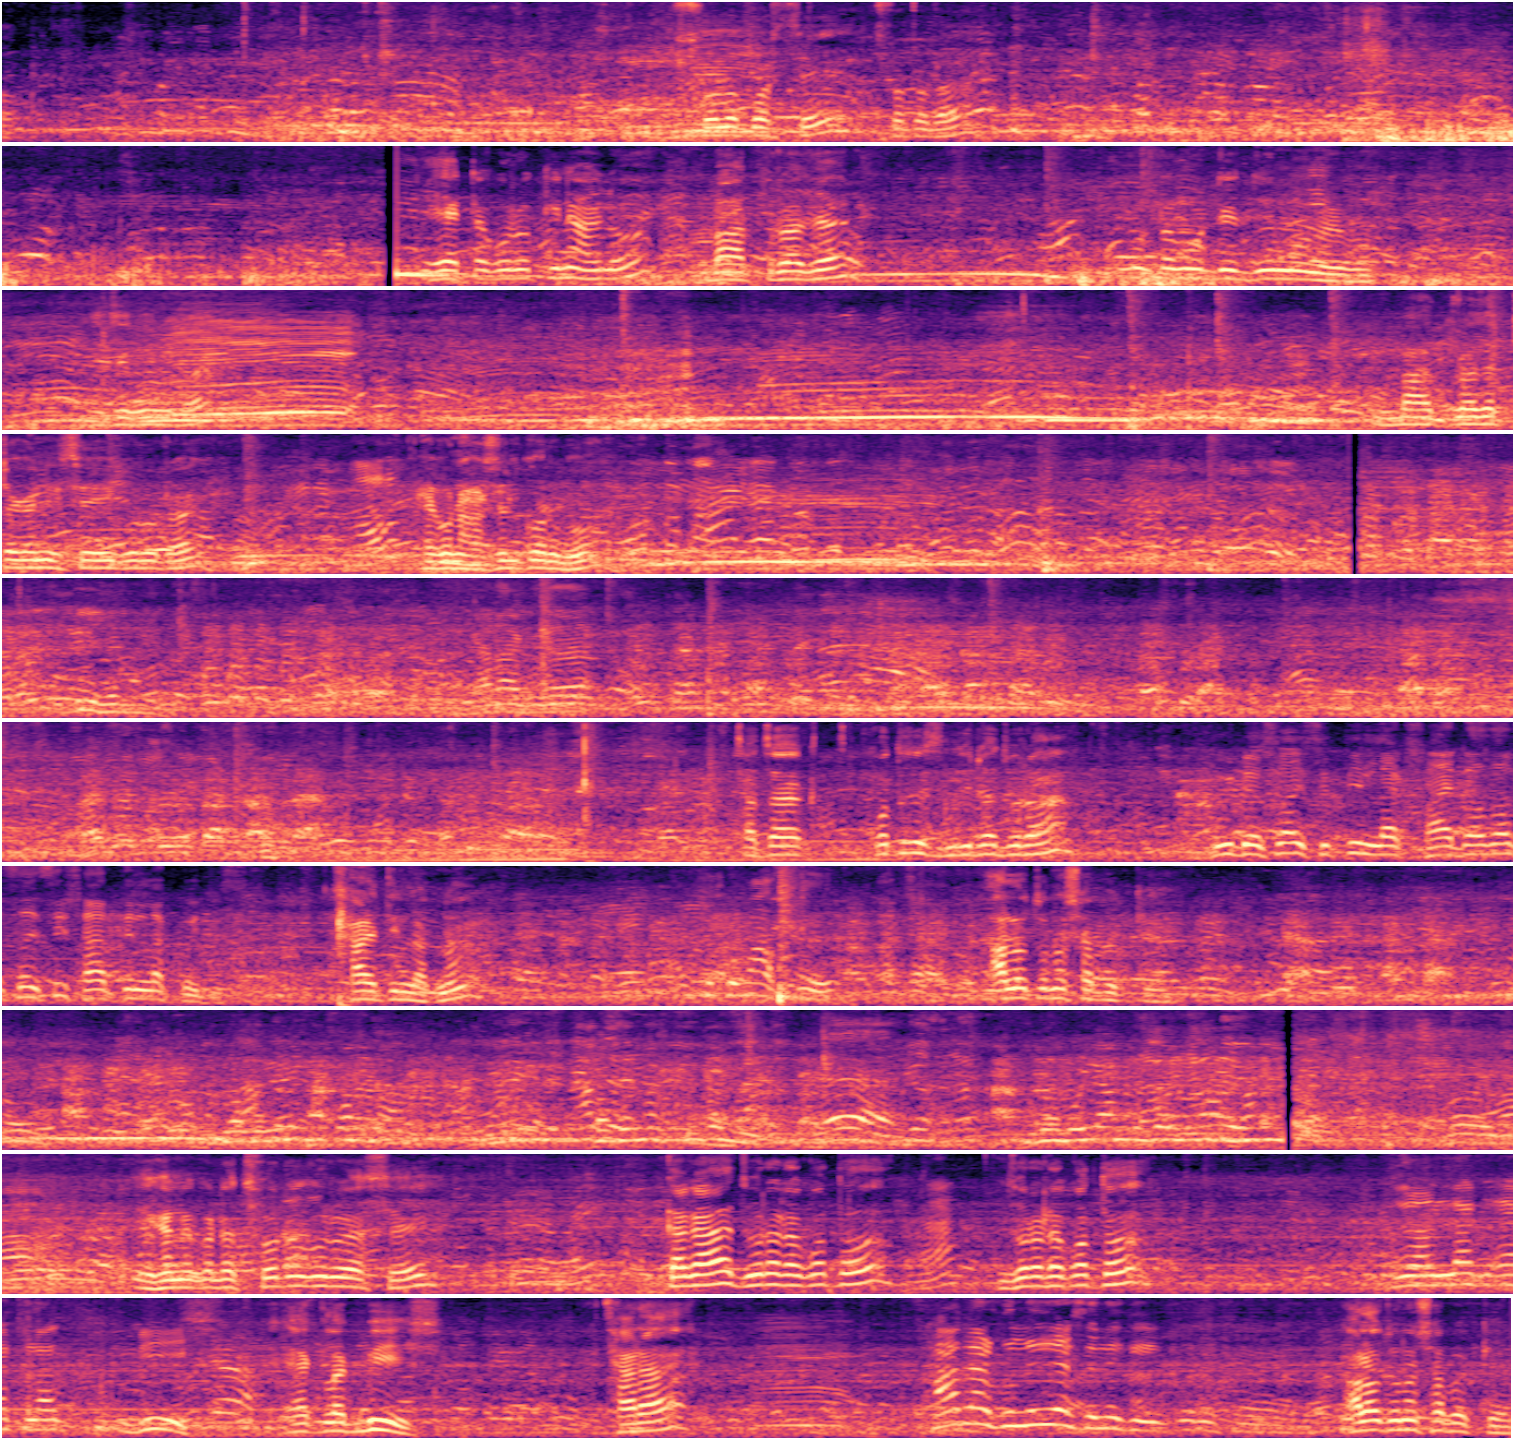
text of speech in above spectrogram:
ষোলো পড়ছে ছোটটা এই একটা গরু কিনা হলো বাহাত্তর হাজার। মোটামুটি দুই মন হইব। বাহাত্তর হাজার টাকা নিচ্ছে এই গরুটা। এখন হাসিল করব। চাচা কত চাইছেন? দুইটা জোড়া? দুইটা চাইছি তিন লাখ ষাট হাজার চাইছি সাড়ে তিন লাখ দিছি সাড়ে তিন লাখ না? আলোচনা সাপেক্ষে। এখানে কটা ছোট গরু আছে। কাকা জোড়াটা কত? হ্যাঁ? জোড়াটা কত? লাখ এক লাখ বিশ। এক লাখ বিশ। ছাড়া? আছে নাকি? আলোচনা সাপেক্ষে।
